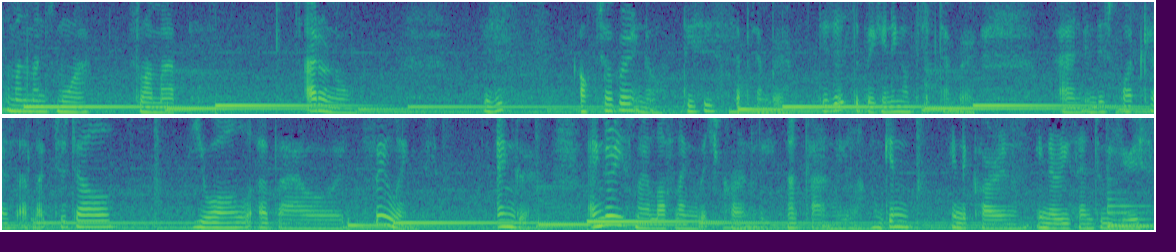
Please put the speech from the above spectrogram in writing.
teman-teman semua, selamat I don't know. Is this October? No, this is September. This is the beginning of September. And in this podcast I'd like to tell you all about feelings. Anger. Anger is my love language currently Not currently lah, mungkin in the current, in the recent two years.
